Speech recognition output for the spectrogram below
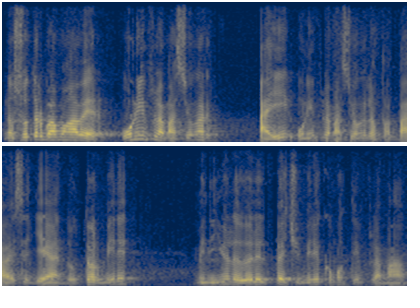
nosotros vamos a ver una inflamación ahí, una inflamación y los papás a veces llegan, doctor, mire, mi niño le duele el pecho y mire cómo está inflamado.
